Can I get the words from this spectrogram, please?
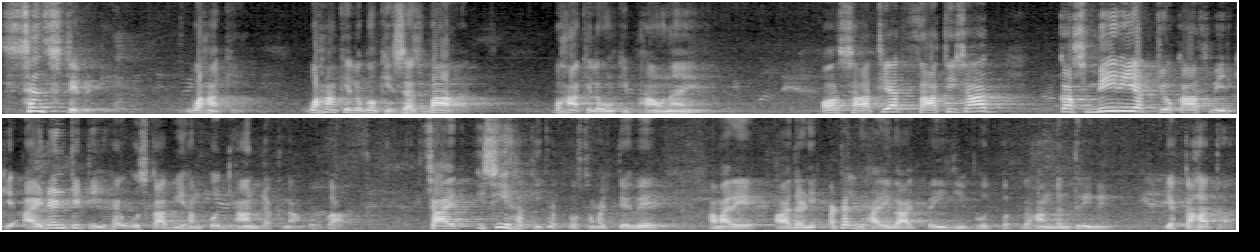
सेंसिटिविटी वहाँ की, वहाँ के लोगों की जज्बात, वहाँ के लोगों की भावनाएँ। और साथ साथ ही साथ, कश्मीरियत जो कश्मीर की आइडेंटिटी है, उसका भी हमको ध्यान रखना होगा। शायद इसी हकीकत को समझते हुए हमारे आदरणीय अटल बिहारी वाजपेयी जी भूतपूर्व प्रधानमंत्री ने यह कहा था,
